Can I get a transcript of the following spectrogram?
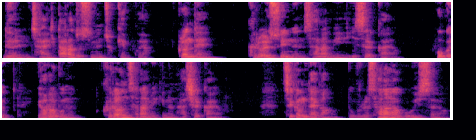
늘 잘 따라줬으면 좋겠고요. 그런데 그럴 수 있는 사람이 있을까요? 혹은 여러분은 그런 사람이기는 하실까요? 지금 내가 누구를 사랑하고 있어요.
